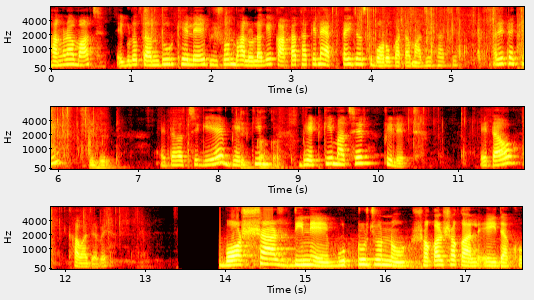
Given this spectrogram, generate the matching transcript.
ভাংড়া মাছ এগুলো তন্দুর খেলে ভীষণ ভালো লাগে। কাটা থাকে না একটাই জাস্ট বড় কাটা মাঝে থাকে। আর এটা কি? এটা হচ্ছে গিয়ে ভেটকি ভেটকি মাছের ফিলেট এটাও খাওয়া যাবে। বর্ষার দিনে বুট্টুর জন্য সকাল সকাল এই দেখো,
